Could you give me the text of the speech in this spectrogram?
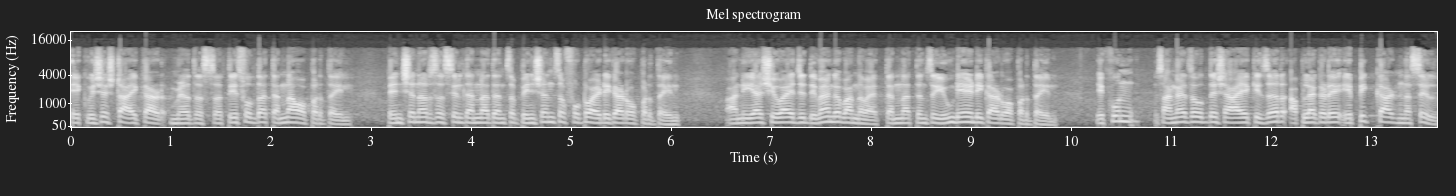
एक विशिष्ट आय कार्ड मिळत असतं ते सुद्धा त्यांना वापरता येईल. पेन्शनर्स असतील त्यांना त्यांचं पेन्शनचं फोटो आय डी कार्ड वापरता येईल. आणि याशिवाय जे दिव्यांग बांधव आहेत त्यांना त्यांचं U D I D card वापरता येईल. एकूण सांगायचा उद्देश आहे की जर आपल्याकडे एपिक कार्ड नसेल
